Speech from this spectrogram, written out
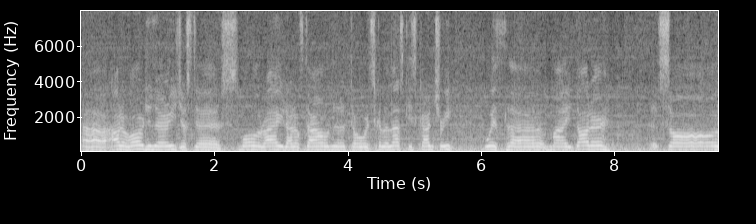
uh, out of ordinary, just a small ride out of town uh, towards Kananaskis country with uh, my daughter. So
